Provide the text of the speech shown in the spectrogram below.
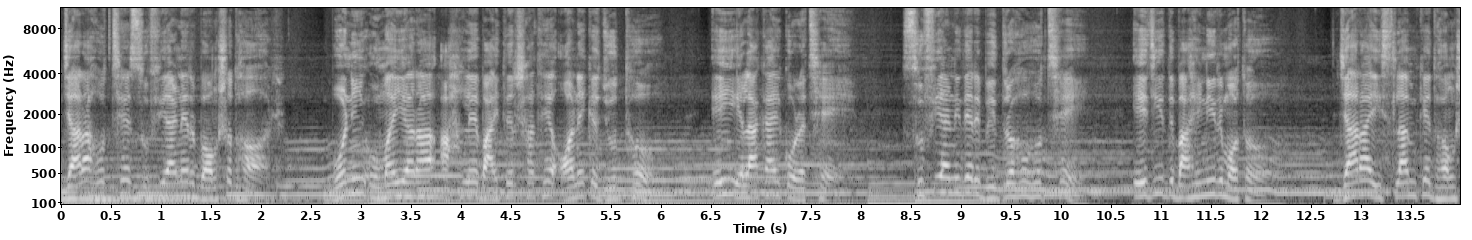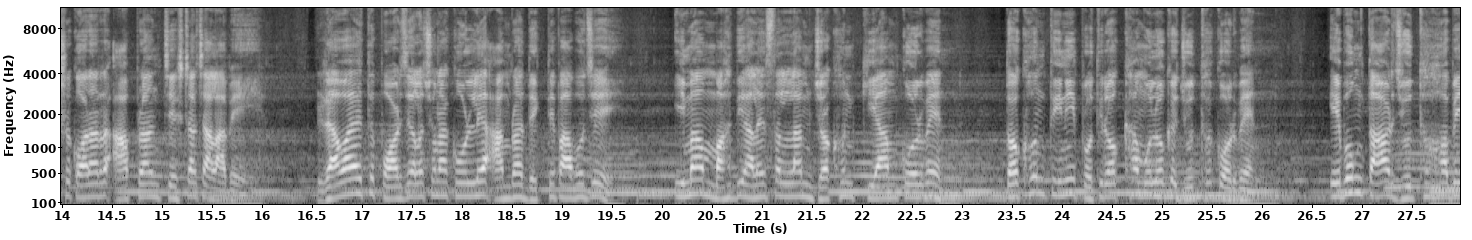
যারা হচ্ছে সুফিয়ানের বংশধর। বনি উমাইয়ারা আহলে বাইতের সাথে অনেক যুদ্ধ এই এলাকায় করেছে। সুফিয়ানিদের বিদ্রোহ হচ্ছে এজিদ বাহিনীর মতো। যারা ইসলামকে ধ্বংস করার আপ্রাণ চেষ্টা চালাবে। রেওয়ায়ত পর্যালোচনা করলে আমরা দেখতে পাব যে, ইমাম মাহদি আলাইসাল্লাম যখন কিয়াম করবেন তখন তিনি প্রতিরক্ষামূলক যুদ্ধ করবেন এবং তার যুদ্ধ হবে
